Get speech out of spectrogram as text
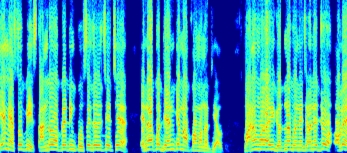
કેમ એસઓપી સ્ટાન્ડર્ડ ઓપરેટિંગ પ્રોસિજર જે છે, એના પર ધ્યાન કેમ આપવામાં નથી આવતું? વારંવાર આવી ઘટના બને છે અને જો હવે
